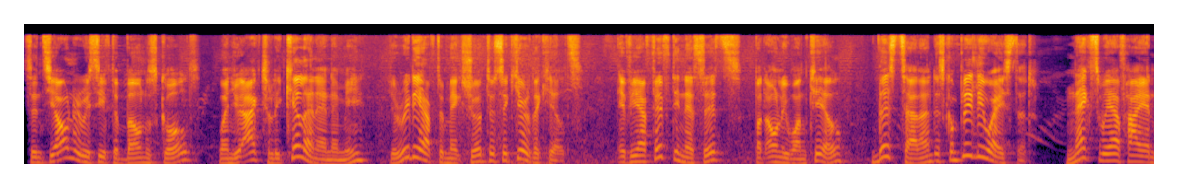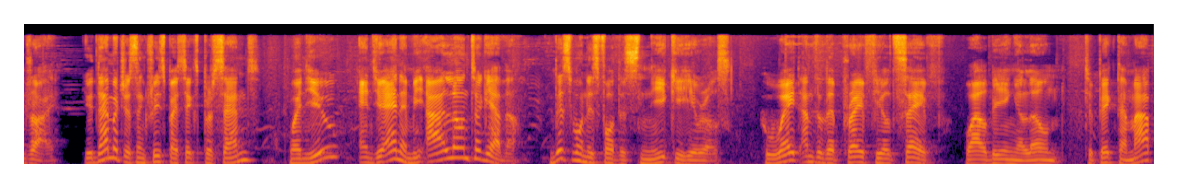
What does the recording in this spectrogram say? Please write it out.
Since you only receive the bonus gold when you actually kill an enemy, you really have to make sure to secure the kills. If you have 15 assists, but only one kill, this talent is completely wasted. Next we have High and Dry. Your damage is increased by 6% when you and your enemy are alone together. This one is for the sneaky heroes, who wait until their prey feels safe while being alone, to pick them up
